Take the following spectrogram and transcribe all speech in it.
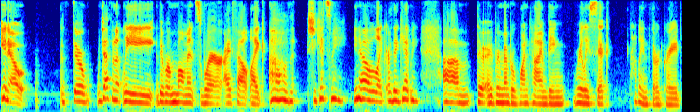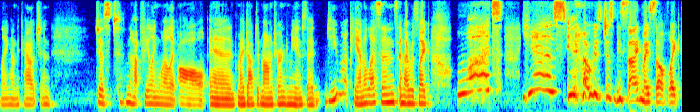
you know, there definitely there were moments where I felt like, oh, she gets me, you know, like, or they get me. Um, there, I remember one time being really sick, probably in third grade, laying on the couch and just not feeling well at all. And my adopted mom turned to me and said, Do you want piano lessons? And I was like, What? Yes. You know, I was just beside myself. Like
